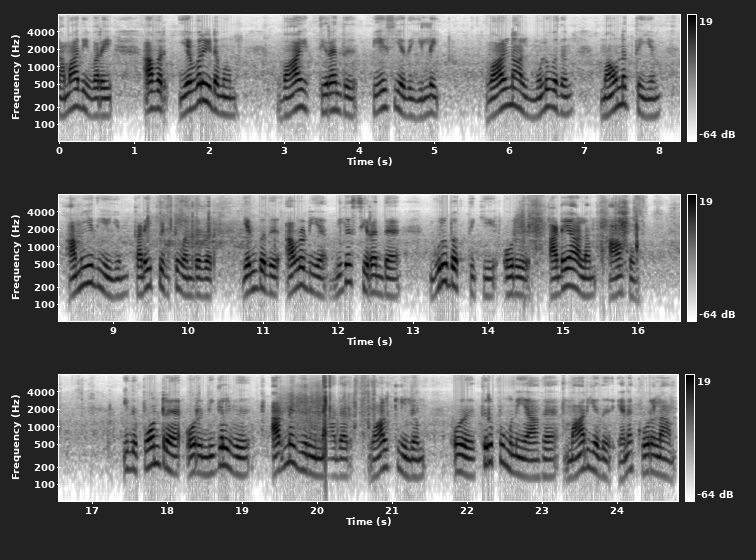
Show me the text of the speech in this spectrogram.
சமாதி வரை அவர் எவரிடமும் வாய் திறந்து பேசியது இல்லை. வாழ்நாள் முழுவதும் மௌனத்தையும் அமைதியையும் கடைபிடித்து வந்தவர் என்பது அவருடைய மிக சிறந்த குருபக்திக்கு ஒரு அடையாளம் ஆகும். இது போன்ற ஒரு நிகழ்வு அருணகிரிநாதர் வாழ்க்கையிலும் ஒரு திருப்புமுனையாக மாறியது என கூறலாம்.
